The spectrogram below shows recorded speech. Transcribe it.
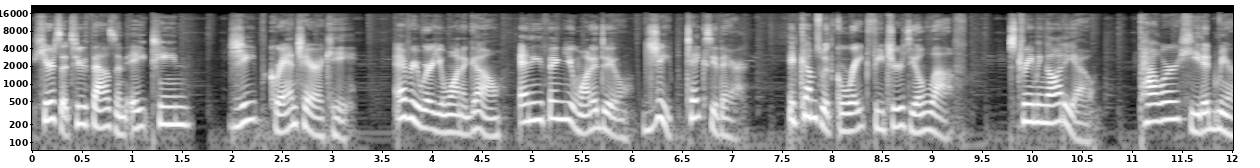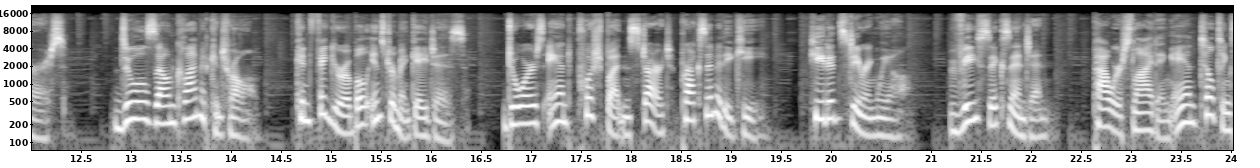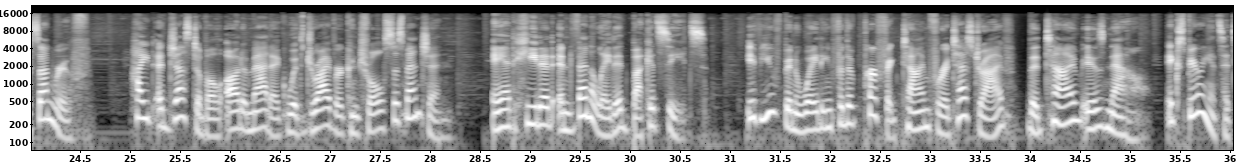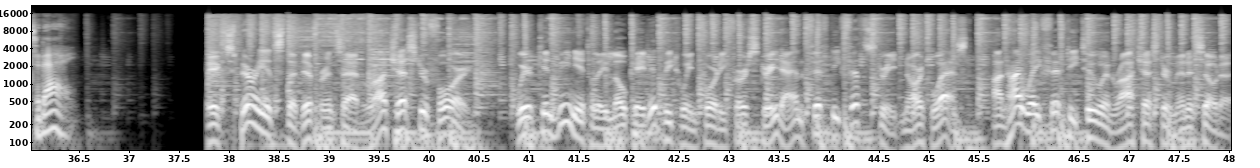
Here's a 2018 Jeep Grand Cherokee. Everywhere you want to go, anything you want to do, Jeep takes you there. It comes with great features you'll love. Streaming audio, power heated mirrors, dual zone climate control, configurable instrument gauges, doors and push button start proximity key, heated steering wheel, V6 engine, power sliding and tilting sunroof, height adjustable automatic with driver control suspension, and heated and ventilated bucket seats. If you've been waiting for the perfect time for a test drive, the time is now. Experience it today. Experience the difference at Rochester Ford. We're conveniently located between 41st Street and 55th Street Northwest on Highway 52 in Rochester, Minnesota.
